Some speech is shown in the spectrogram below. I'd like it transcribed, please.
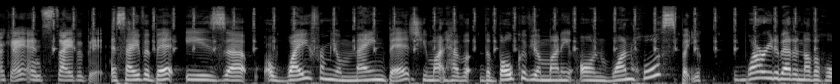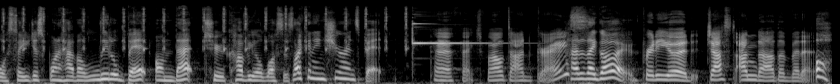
Okay, and save a bet. A save a bet is uh, away from your main bet. You might have the bulk of your money on one horse, but you're worried about another horse. So you just want to have a little bet on that to cover your losses, like an insurance bet. Perfect. Well done, Grace. How did I go? Pretty good. Just under the minute. Oh,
